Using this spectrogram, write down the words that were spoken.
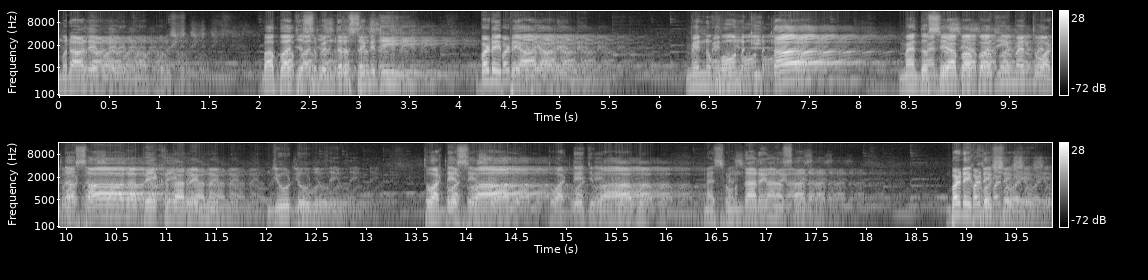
ਮਰਾਲੇ ਵਾਲੇ ਮਹਾਂਪੁਰਸ਼ ਬਾਬਾ ਜਸਵਿੰਦਰ ਸਿੰਘ ਜੀ ਬੜੇ ਪਿਆਰ ਵਾਲੇ ਨੇ। ਮੈਨੂੰ ਫੋਨ ਕੀਤਾ, ਮੈਂ ਦੱਸਿਆ, ਬਾਬਾ ਜੀ, ਮੈਂ ਤੁਹਾਡਾ ਸਾਰਾ ਵੇਖਦਾ ਰਹਿਣਾ YouTube ਤੇ। ਤੁਹਾਡੇ ਸਵਾਲ, ਤੁਹਾਡੇ ਜਵਾਬ ਮੈਂ ਸੁਣਦਾ ਰਹਿਣਾ ਸਾਰਾ। ਬੜੇ ਖੁਸ਼ ਹੋਏ।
